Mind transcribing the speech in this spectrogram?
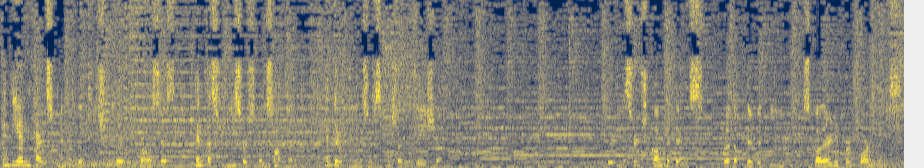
in the enhancement of the teaching learning process and as research consultant in their fields of specialization. The research competence, productivity, scholarly performance,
